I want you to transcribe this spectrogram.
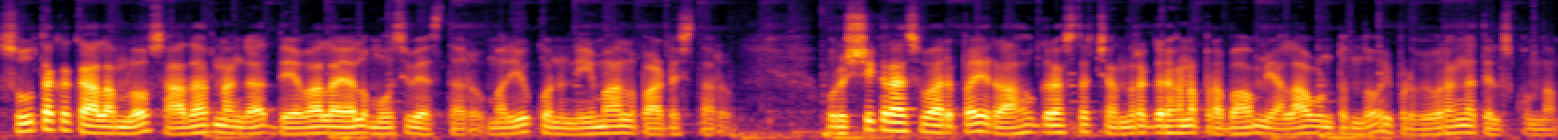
సూతక కాలంలో సాధారణంగా దేవాలయాలు మూసివేస్తారు మరియు కొన్ని నియమాలను పాటిస్తారు. వృశ్చిక రాశి వారిపై రాహుగ్రస్త చంద్రగ్రహణ ప్రభావం ఎలా ఉంటుందో ఇప్పుడు వివరంగా తెలుసుకుందాం.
